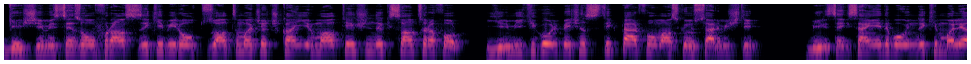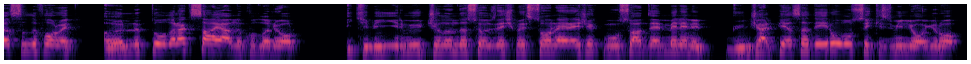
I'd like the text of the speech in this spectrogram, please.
Geçtiğimiz sezon Fransız ekibiyle 36 maça çıkan 26 yaşındaki Santrafor 22 gol 5 asistlik performans göstermişti. 1.87 boyundaki Mali asıllı forvet ağırlıklı olarak sağ ayağını kullanıyor. 2023 yılında sözleşmesi sona erecek Musa Dembele'nin güncel piyasa değeri 18 milyon euro.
